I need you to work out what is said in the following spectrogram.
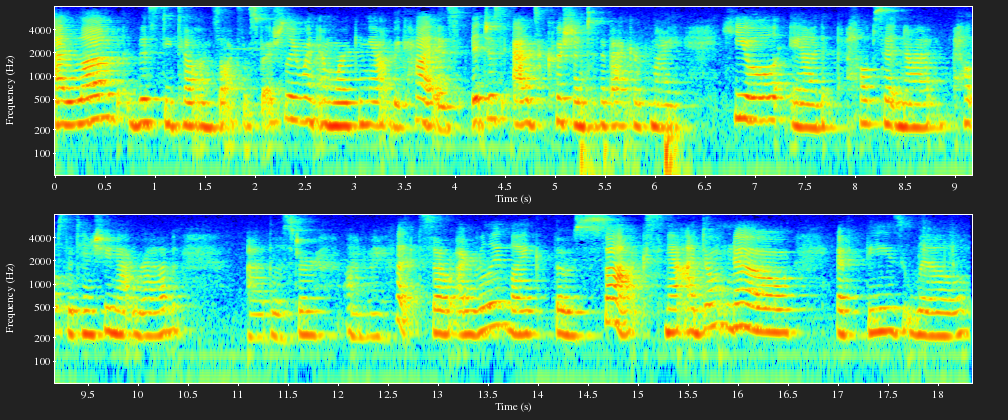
I love this detail on socks, especially when I'm working out because it just adds cushion to the back of my heel and helps it not, helps the tissue not rub uh, blister on my foot. So I really like those socks. Now I don't know if these will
